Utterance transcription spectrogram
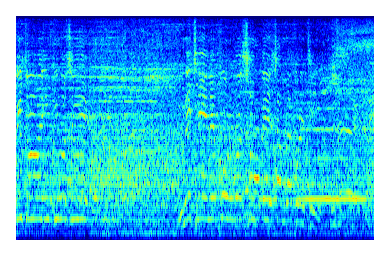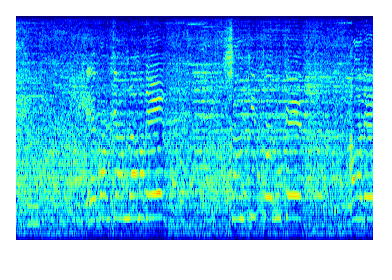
বিজয় দিবসে মিছিল পূর্ব সমাবেশ আমরা করেছি। পর্যায়ে আমরা আমাদের সংক্ষিপ্ত রুটে আমাদের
